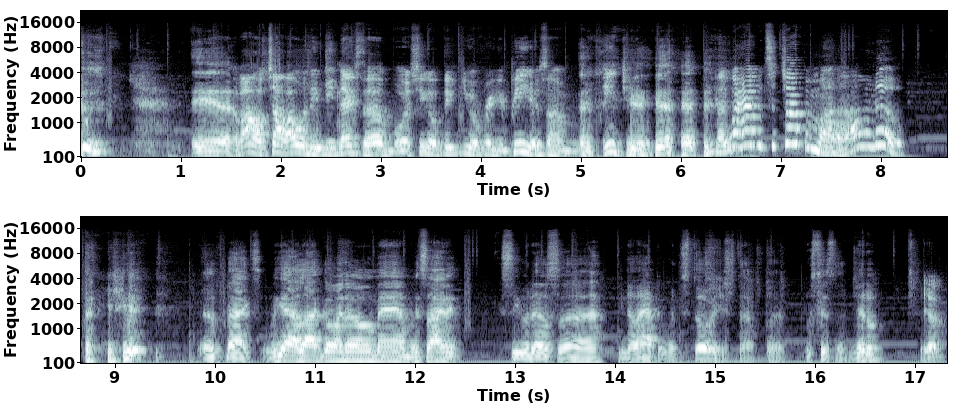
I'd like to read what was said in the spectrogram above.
yeah. If I was Chop, I wouldn't even be next to her, boy. She gonna think you a freaking pee or something. Eat you. like, what happened to Chop in mine? I don't know. That's facts. We got a lot going on, man. I'm excited. to See what else uh you know happened with the story and stuff. But what's this? The middle? Yep.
